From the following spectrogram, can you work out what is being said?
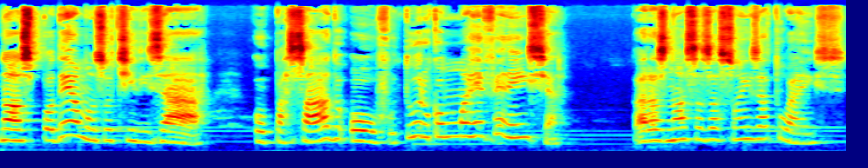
nós podemos utilizar o passado ou o futuro como uma referência para as nossas ações atuais.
